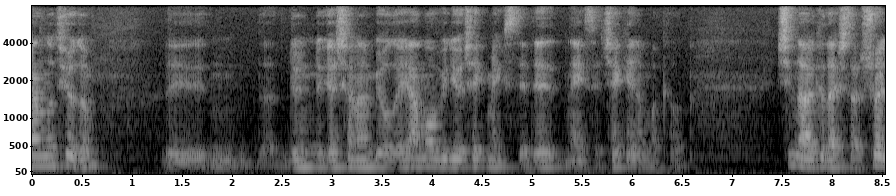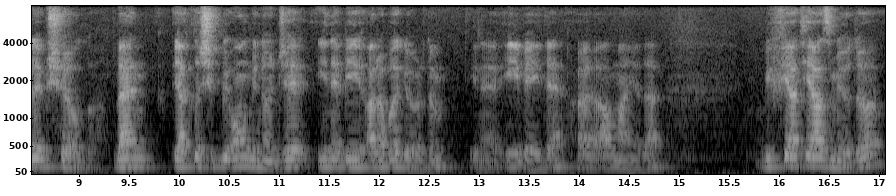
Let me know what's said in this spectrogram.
anlatıyordum. Ee, dün yaşanan bir olayı ama o video çekmek istedi. Neyse çekelim bakalım. Şimdi arkadaşlar şöyle bir şey oldu. Ben yaklaşık bir 10 gün önce yine bir araba gördüm. Yine eBay'de e, Almanya'da. Bir fiyat yazmıyordu.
